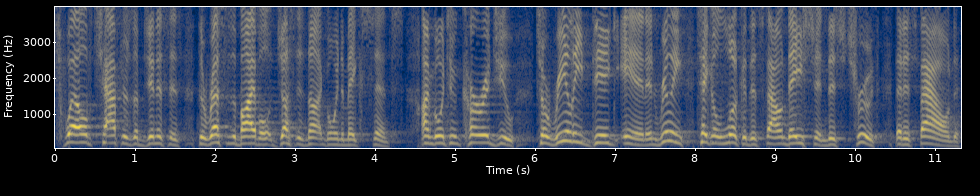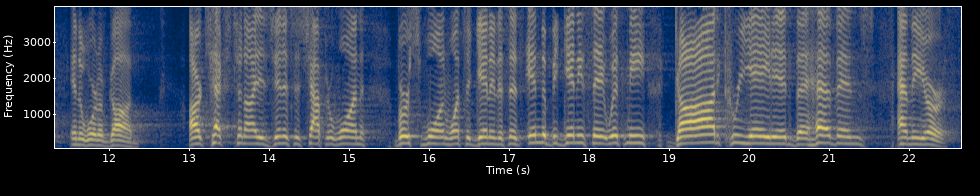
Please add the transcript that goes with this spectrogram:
12 chapters of Genesis, the rest of the Bible just is not going to make sense. I'm going to encourage you to really dig in and really take a look at this foundation, this truth that is found in the Word of God. Our text tonight is Genesis chapter 1, verse 1 once again, and it says, In the beginning, say it with me, God created the heavens and the earth.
